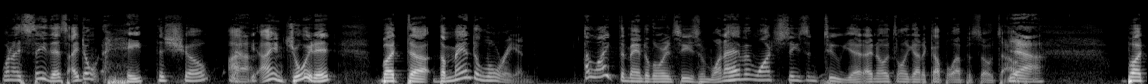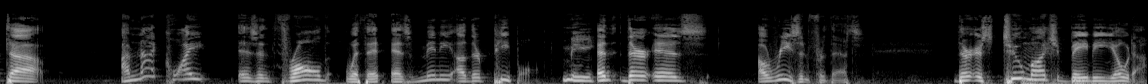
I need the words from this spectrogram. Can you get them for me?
when I say this, I don't hate the show. Yeah. I, I enjoyed it, but uh, the Mandalorian. I like the Mandalorian season one. I haven't watched season two yet. I know it's only got a couple episodes out. Yeah. but uh, I'm not quite as enthralled with it as many other people. Me. And there is a reason for this. There is too much Baby Yoda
